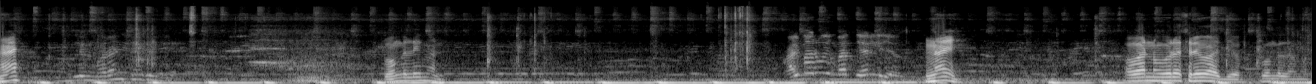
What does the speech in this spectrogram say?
હે. ડોંગલી માં નહીં અવારનું વરસ રહેવા દો બંગલામાં.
